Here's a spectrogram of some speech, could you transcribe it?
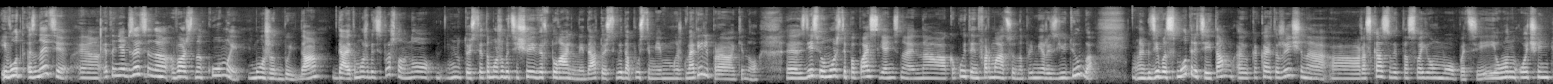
И вот, знаете, э, это не обязательно ваш знакомый может быть, да, да, это может быть из прошлого, но, ну, то есть это может быть еще и виртуальный, да, то есть вы, допустим, мы же говорили про кино, э, здесь вы можете попасть, я не знаю, на какую-то информацию, например, из YouTube, где вы смотрите, и там э, какая-то женщина а, рассказывает о своем опыте, и он очень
